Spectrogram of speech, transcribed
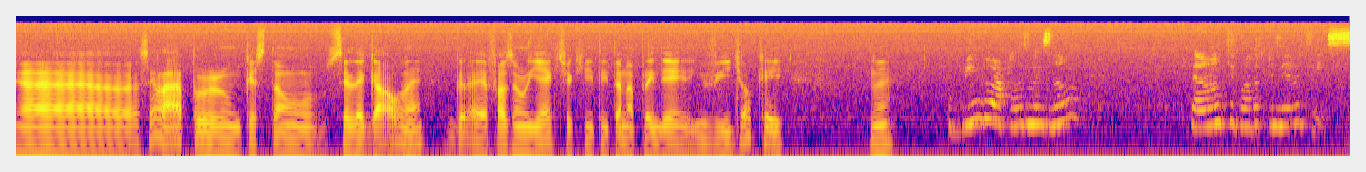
é, sei lá, por uma questão ser legal, né? É, fazer um react aqui tentando aprender em vídeo, ok, né? Cobrindo arroz, mas não tanto igual da primeira vez.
